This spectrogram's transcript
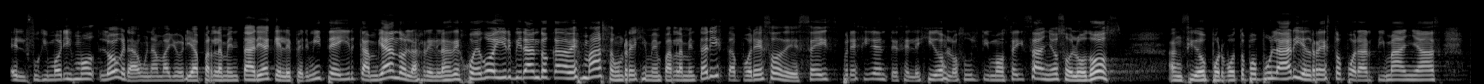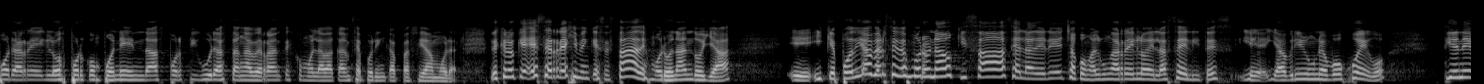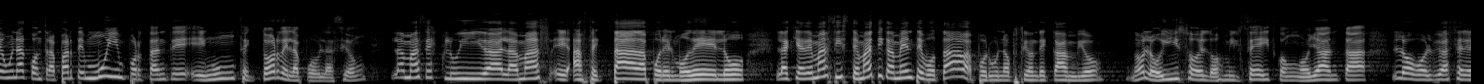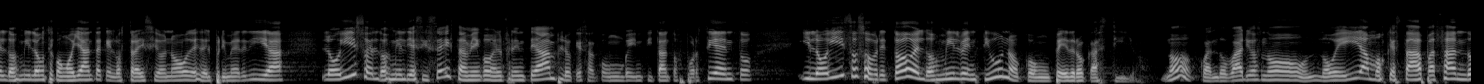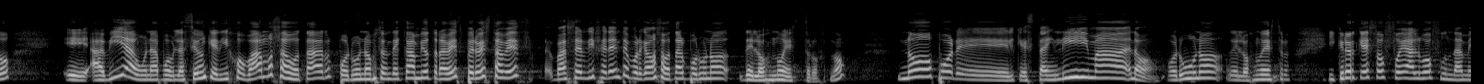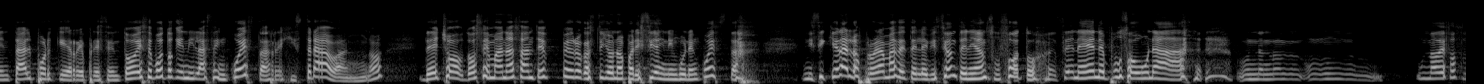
el Fujimorismo logra una mayoría parlamentaria que le permite ir cambiando las reglas de juego e ir virando cada vez más a un régimen parlamentarista. Por eso de seis presidentes elegidos los últimos seis años, solo dos han sido por voto popular y el resto por artimañas, por arreglos, por componendas, por figuras tan aberrantes como la vacancia por incapacidad moral. Entonces creo que ese régimen que se está desmoronando ya eh, y que podía haberse desmoronado quizás hacia la derecha con algún arreglo de las élites y, abrir un nuevo juego, tiene una contraparte muy importante en un sector de la población, la más excluida, la más eh, afectada por el modelo, la que además sistemáticamente votaba por una opción de cambio, ¿no? Lo hizo el 2006 con Ollanta, lo volvió a hacer el 2011 con Ollanta, que los traicionó desde el primer día, lo hizo el 2016 también con el Frente Amplio, que sacó un veintitantos por ciento, y lo hizo sobre todo el 2021 con Pedro Castillo, ¿no? Cuando varios no, no veíamos qué estaba pasando, eh, había una población que dijo, vamos a votar por una opción de cambio otra vez, pero esta vez va a ser diferente porque vamos a votar por uno de los nuestros, ¿no? no por el que está en Lima, no, por uno de los nuestros. Y creo que eso fue algo fundamental porque representó ese voto que ni las encuestas registraban. ¿no? De hecho, dos semanas antes Pedro Castillo no aparecía en ninguna encuesta. Ni siquiera los programas de televisión tenían su foto. CNN puso una, uno de esos,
